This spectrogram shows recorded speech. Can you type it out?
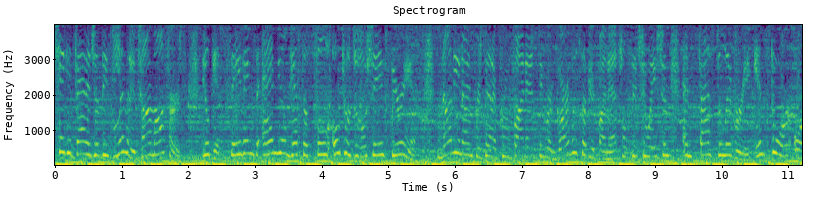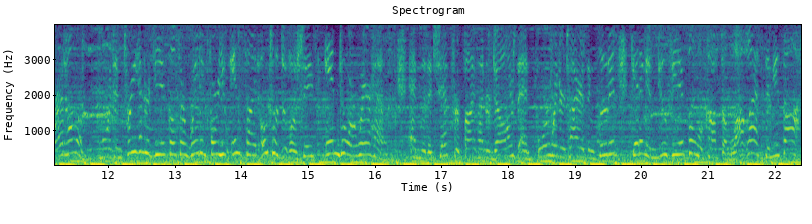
Take advantage of these limited time offers. You'll get savings and you'll get the full Auto de Rocher experience. 99% approved financing regardless of your financial situation and fast delivery in store or at home. More than 300 vehicles are waiting for you inside Auto de Rocher's indoor warehouse. And with a check for $500 and four winter tires included, getting a new vehicle will cost a lot less than you thought.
